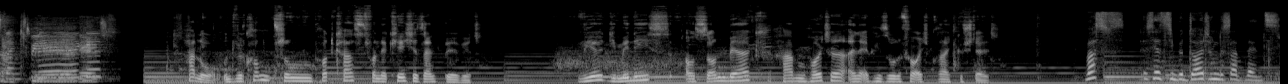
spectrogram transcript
St. Birgit. Hallo und willkommen zum Podcast von der Kirche St. Birgit. Wir, die Minis aus Sonnenberg, haben heute eine Episode für euch bereitgestellt. Was ist jetzt die Bedeutung des Advents?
